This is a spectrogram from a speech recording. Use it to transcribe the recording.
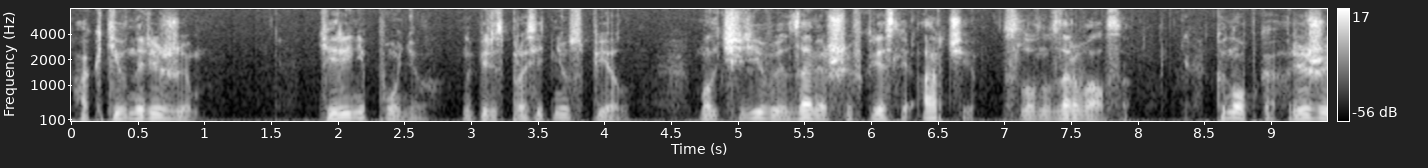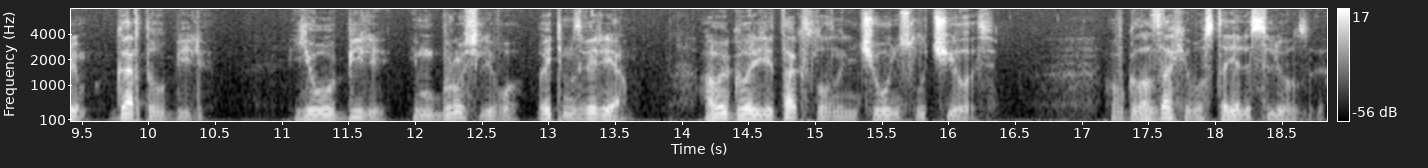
Активный режим. Тири не понял, но переспросить не успел. Молчаливый, замерший в кресле Арчи, словно взорвался. Кнопка, режим, Гарта убили. Его убили, и мы бросили его этим зверям. А вы говорите так, словно ничего не случилось. В глазах его стояли слезы,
